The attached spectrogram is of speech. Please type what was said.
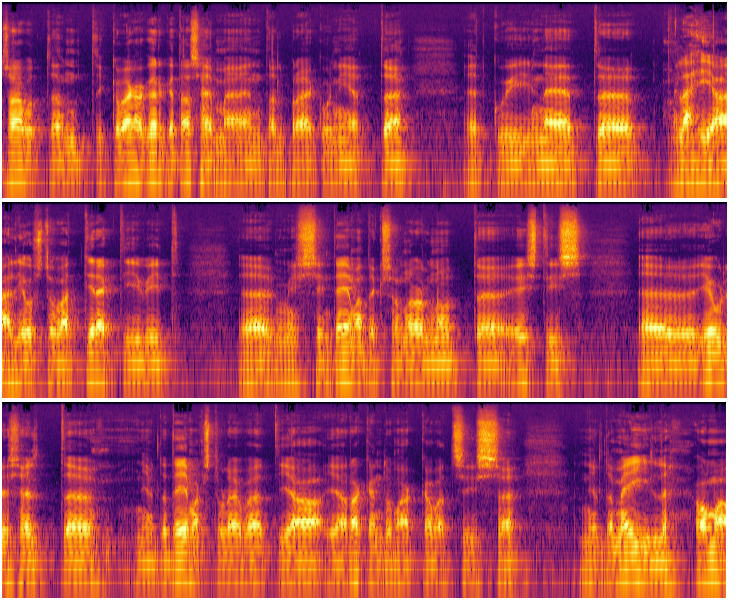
saavutanud ikka väga kõrge taseme endal praegu, nii et, et kui need lähiajal jõustuvad direktiivid, äh, mis siin teemadeks on olnud äh, Eestis äh, jõuliselt nii-öelda teemaks tulevad ja, ja rakenduma hakkavad, siis nii-öelda meil oma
